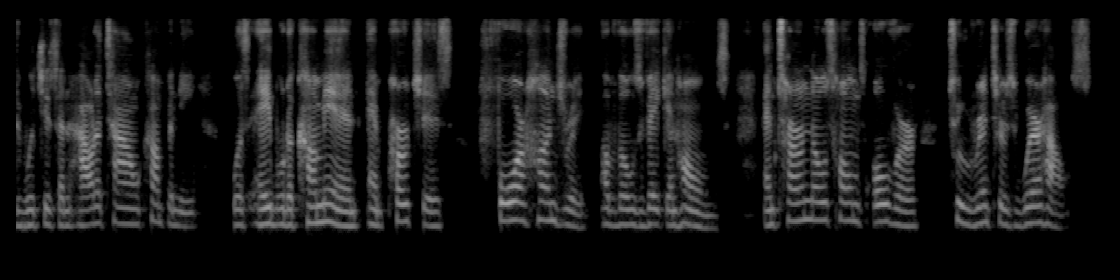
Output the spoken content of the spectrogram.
which is an out of town company, was able to come in and purchase 400 of those vacant homes and turn those homes over to Renters Warehouse.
